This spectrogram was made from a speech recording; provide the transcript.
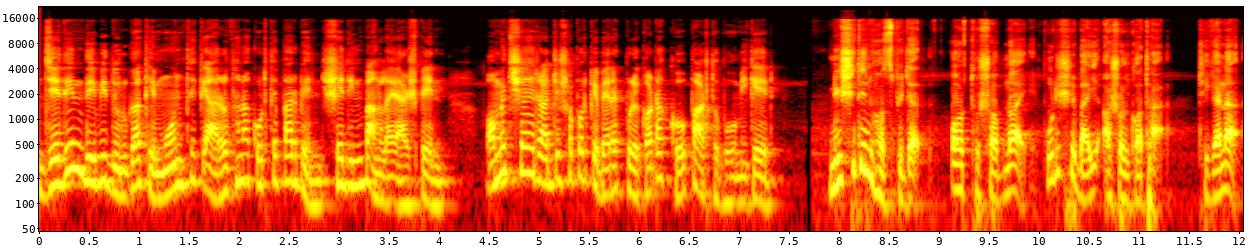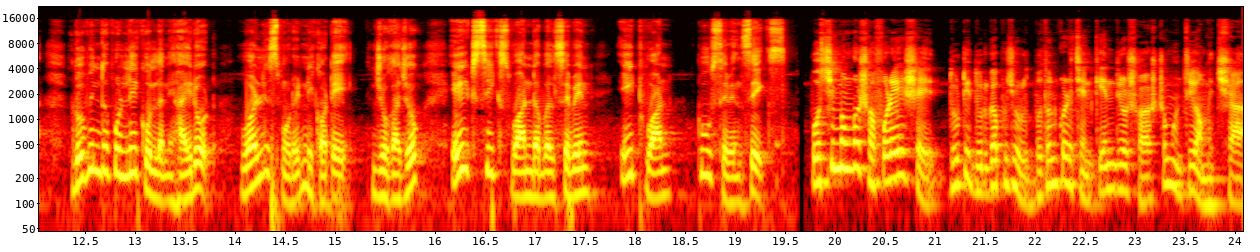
যেদিন দেবী দুর্গাকে মন থেকে আরাধনা করতে পারবেন সেদিন বাংলায় আসবেন। অমিত শাহের রাজ্য সফরকে ব্যারাকপুরে কটাক্ষ পার্থ ভৌমিকের নিশিদিন হসপিটাল অর্থ সব নয় পরিষেবাই আসল কথা। ঠিকানা রবীন্দ্রপল্লী কল্যাণী হাইরোড ওয়ার্ল্ডস মোড়ের নিকটে। যোগাযোগ eight six one double seven eight one two seven six. Paschimbanga সফরে এসে দুটি দুর্গাপুজোর উদ্বোধন করেছেন কেন্দ্রীয় স্বরাষ্ট্রমন্ত্রী অমিত শাহ।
